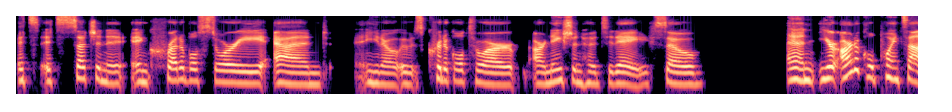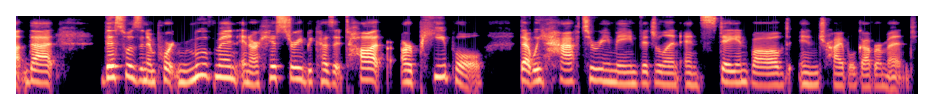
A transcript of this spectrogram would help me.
it's it's such an incredible story and you know it was critical to our our nationhood today. So and your article points out that this was an important movement in our history because it taught our people that we have to remain vigilant and stay involved in tribal government.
